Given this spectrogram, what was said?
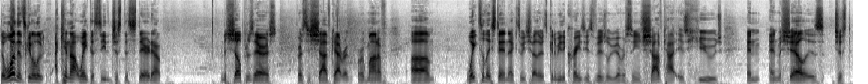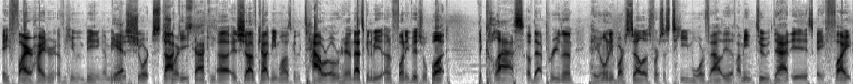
The one that's going to look, I cannot wait to see just this stare down. Michel Prazeres versus Shavkat Rakhmonov. Um, wait till they stand next to each other. It's going to be the craziest visual you've ever seen. Shavkat is huge, and and Michel is just a fire hydrant of a human being. I mean, Yeah. just short, Short stocky, and stocky. Uh, and Shavkat, meanwhile, is going to tower over him. That's going to be a funny visual, but. The class of that prelim, Raoni Barcelos versus Timur Valiev. I mean, dude, that is a fight.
